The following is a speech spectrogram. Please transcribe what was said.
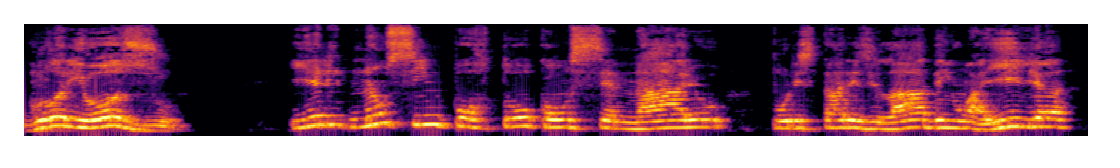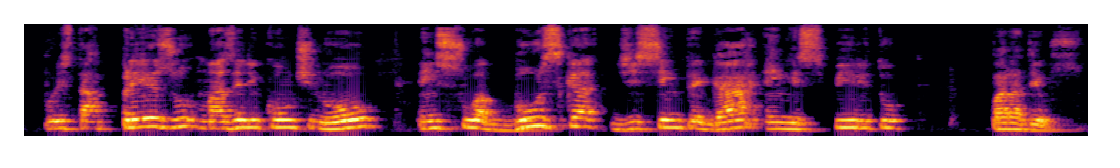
glorioso. E ele não se importou com o cenário por estar exilado em uma ilha, por estar preso, mas ele continuou em sua busca de se entregar em espírito para Deus.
